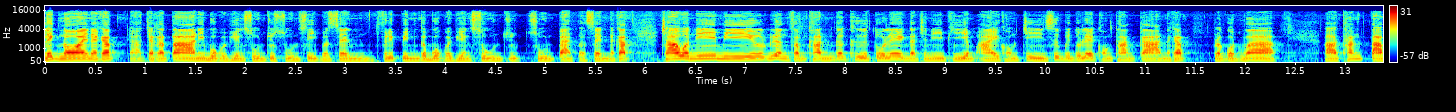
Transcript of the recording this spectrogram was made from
เล็กน้อยนะครับจาการ์ตานี่บวกไปเพียง 0.04%ฟิลิปปินส์ก็บวกไปเพียง 0.08%นะครับเช้าวันนี้มีเรื่องสำคัญก็คือตัวเลขดัชนี PMI ของจีน ซึ่งเป็นตัวเลขของทางการนะครับปรากฏว่าทั้งต่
